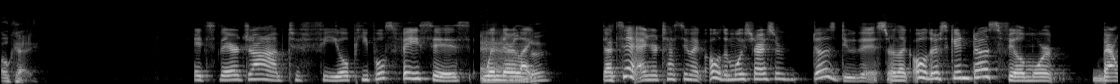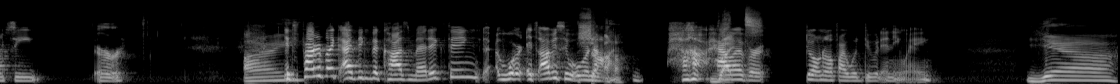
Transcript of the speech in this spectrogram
Okay. It's their job to feel people's faces when they're like, that's it. And you're testing, like, oh, the moisturizer does do this. Or like, oh, their skin does feel more bouncy. Or I. it's part of like, I think the cosmetic thing. We're, it's obviously what we're Sure, not. uh-huh. However, don't know if I would do it anyway. Yeah.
